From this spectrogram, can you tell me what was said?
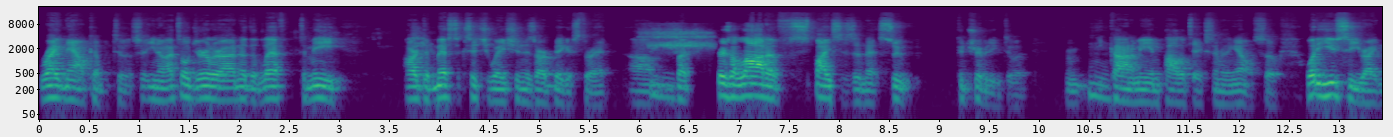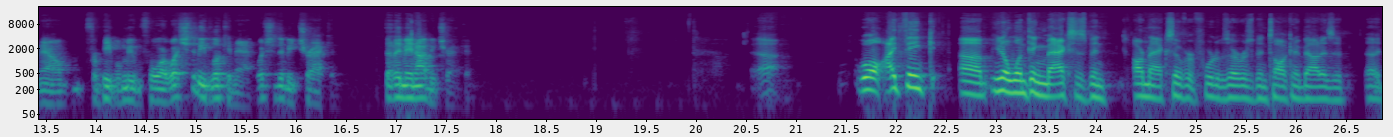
right now coming to us. You know, I told you earlier, I know the left, to me, our domestic situation is our biggest threat. Um, but there's a lot of spices in that soup contributing to it from Mhm. economy and politics and everything else. So, what do you see right now for people moving forward? What should they be looking at? What should they be tracking that they may not be tracking? Uh, well, I think um, you know one thing Max has been our Max over at Forward Observer has been talking about is a, a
